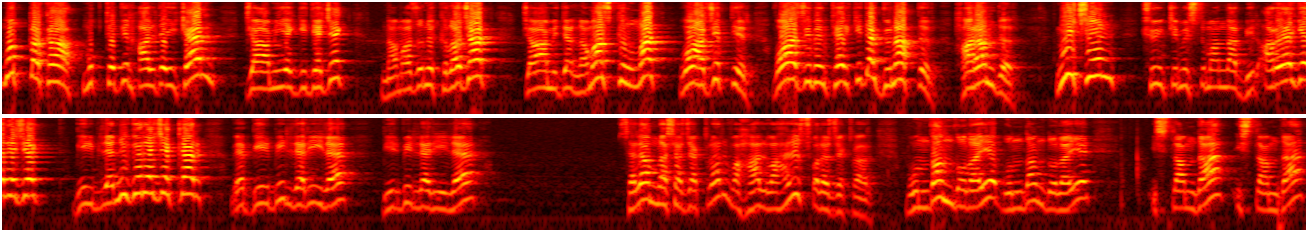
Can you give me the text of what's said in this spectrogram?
Mutlaka muktedir haldeyken camiye gidecek, namazını kılacak, camide namaz kılmak vaciptir. Vacibin terki de günahtır, haramdır. Niçin? Çünkü Müslümanlar bir araya gelecek, birbirlerini görecekler ve birbirleriyle birbirleriyle selamlaşacaklar ve hal ve soracaklar. Bundan dolayı bundan dolayı İslam'da İslam'da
